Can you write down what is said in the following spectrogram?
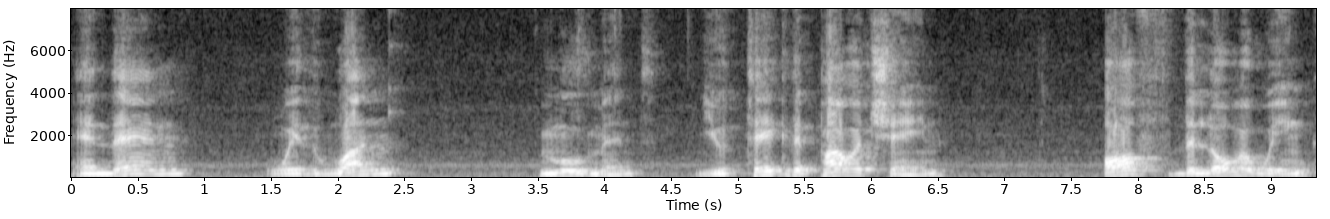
And then with one movement, you take the power chain off the lower wing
